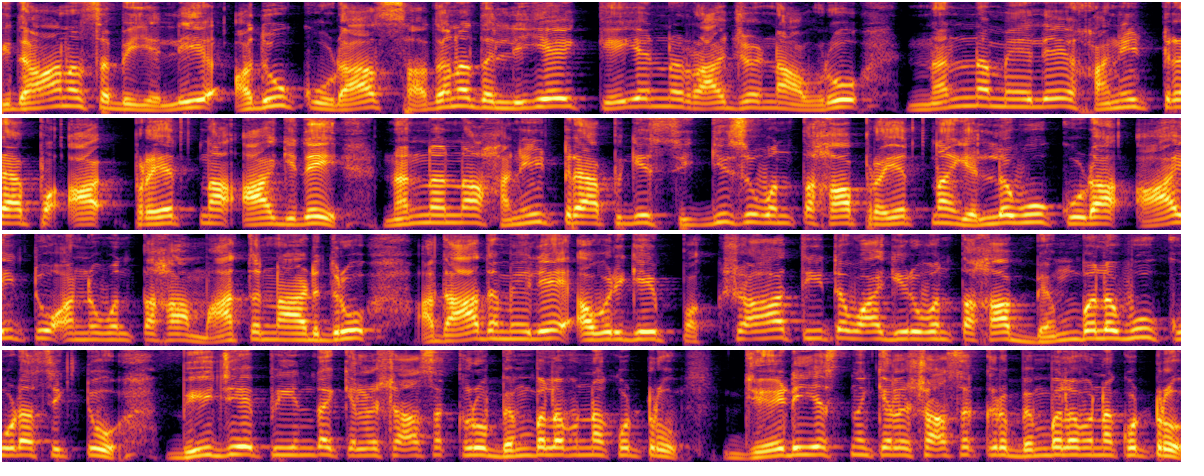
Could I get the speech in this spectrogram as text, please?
ವಿಧಾನಸಭೆಯಲ್ಲಿ ಅದು ಕೂಡ ಸದನದಲ್ಲಿಯೇ ಕೆ ಎನ್ ರಾಜಣ್ಣ ಅವರು ನನ್ನ ಮೇಲೆ ಹನಿ ಟ್ರ್ಯಾಪ್ ಪ್ರಯತ್ನ ಆಗಿದೆ, ನನ್ನನ್ನು ಹನಿ ಟ್ರ್ಯಾಪ್ಗೆ ಸಿಗ್ಗಿಸುವಂತಹ ಪ್ರಯತ್ನ ಎಲ್ಲವೂ ಕೂಡ ಆಯಿತು ಅನ್ನುವಂತಹ ಮಾತನಾಡಿದ್ರು ಅದಾದ ಮೇಲೆ ಅವರಿಗೆ ಪಕ್ಷಾತೀತವಾಗಿರುವಂತಹ ಬೆಂಬಲವೂ ಕೂಡ ಸಿಕ್ತು. ಬಿ ಜೆ ಪಿಯಿಂದ ಕೆಲ ಶಾಸಕರು ಬೆಂಬಲವನ್ನು ಕೊಟ್ಟರು ಜೆ ಡಿ ಎಸ್ನ ಕೆಲ ಶಾಸಕರು ಬೆಂಬಲವನ್ನು ಕೊಟ್ಟರು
